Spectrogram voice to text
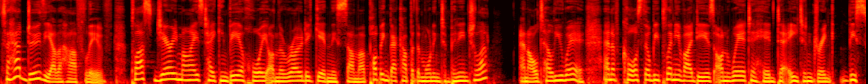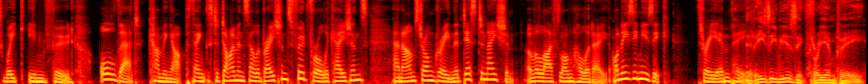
So, how do the other half live? Plus, Jerry Mai's taking Bia Hoi on the road again this summer, popping back up at the Mornington Peninsula and I'll tell you where. And of course, there'll be plenty of ideas on where to head to eat and drink this week in food. All that coming up thanks to Diamond Celebrations, Food for All Occasions, and Armstrong Green, the destination of a lifelong holiday on Easy Music 3MP. At Easy Music 3MP,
